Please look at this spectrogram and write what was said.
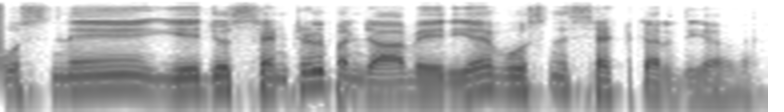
اس نے یہ جو سینٹرل پنجاب ایریا ہے وہ اس نے سیٹ کر دیا ہوا ہے۔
